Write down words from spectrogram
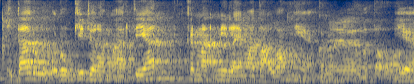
kita ru- rugi dalam artian kena nilai mata uangnya. Kena nilai mata uang. Ya,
